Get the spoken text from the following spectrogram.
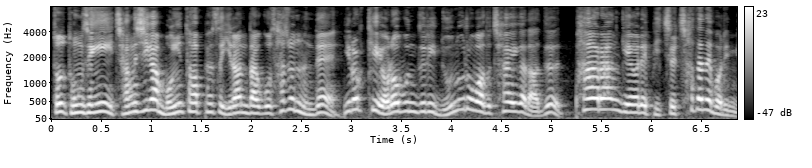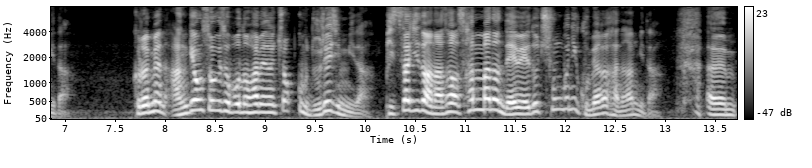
저도 동생이 장시간 모니터 앞에서 일한다고 사줬는데 이렇게 여러분들이 눈으로 봐도 차이가 나듯 파란 계열의 빛을 차단해버립니다. 그러면 안경 속에서 보는 화면은 조금 누래집니다. 비싸지도 않아서 3만원 내외에도 충분히 구매가 가능합니다. 음,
